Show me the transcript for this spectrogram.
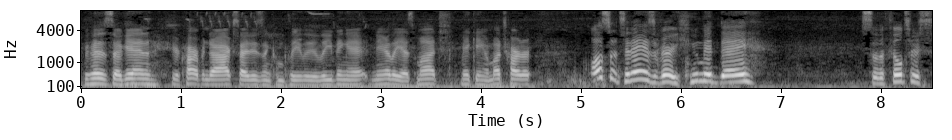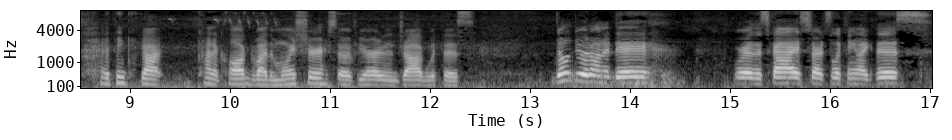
because again, your carbon dioxide isn't completely leaving it nearly as much, making it much harder. Also, today is a very humid day, so the filters I think got kind of clogged by the moisture. So if you're in a jog with this, don't do it on a day where the sky starts looking like this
